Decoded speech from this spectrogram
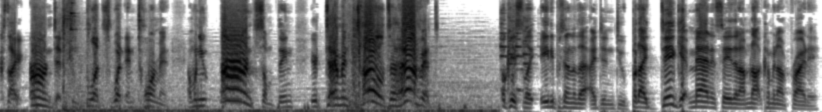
Because I earned it through blood, sweat, and torment. And when you earn something, you're damn entitled to have it! Okay, so like 80% of that I didn't do, but I did get mad and say that I'm not coming on Friday.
